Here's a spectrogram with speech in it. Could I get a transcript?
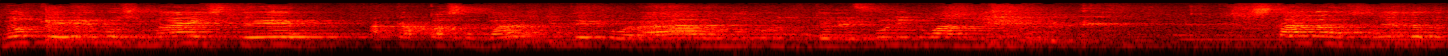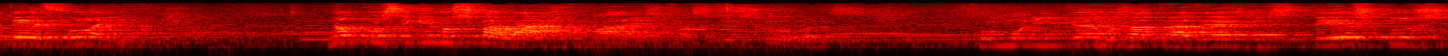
Não queremos mais ter a capacidade de decorar o número do telefone do amigo está nas vendas do telefone. Não conseguimos falar mais com as pessoas. Comunicamos através de textos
